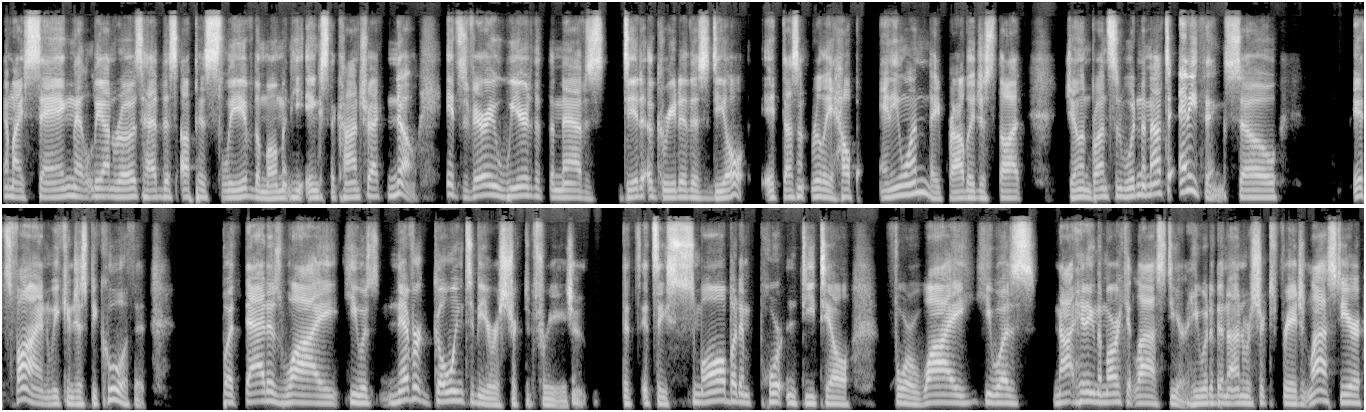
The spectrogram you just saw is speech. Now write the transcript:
am I saying that Leon Rose had this up his sleeve the moment he inks the contract? No. It's very weird that the Mavs did agree to this deal. It doesn't really help anyone. They probably just thought Jalen Brunson wouldn't amount to anything. So it's fine. We can just be cool with it. But that is why he was never going to be a restricted free agent. It's, it's a small but important detail for why he was not hitting the market last year. He would have been an unrestricted free agent last year.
